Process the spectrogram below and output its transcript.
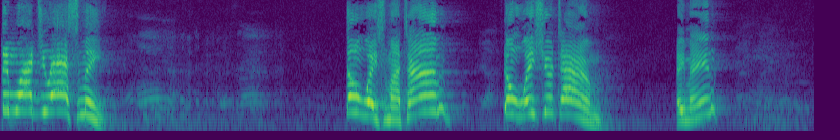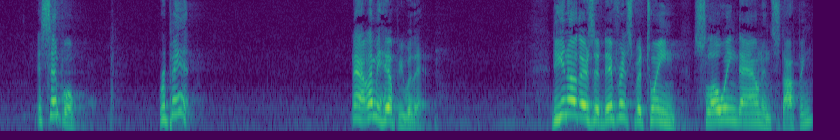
Then why'd you ask me? Don't waste my time. Don't waste your time. Amen? It's simple. Repent. Now, let me help you with that. Do you know there's a difference between slowing down and stopping?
